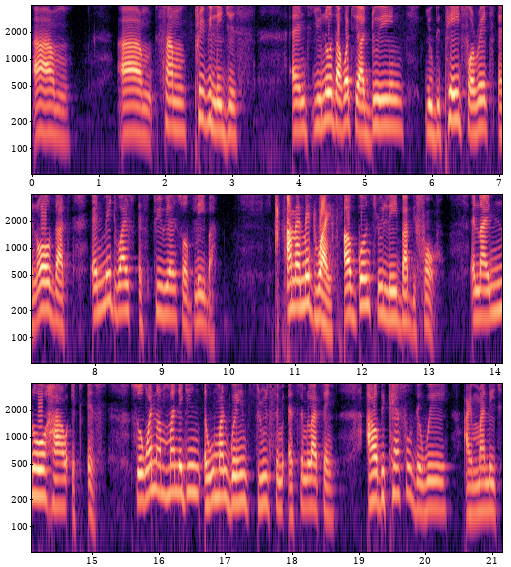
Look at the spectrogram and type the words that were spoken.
um, um some privileges and you know that what you are doing, you'll be paid for it and all that. And midwife's experience of labor. I'm a midwife. I've gone through labor before and I know how it is. So when I'm managing a woman going through a similar thing, I'll be careful the way I manage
